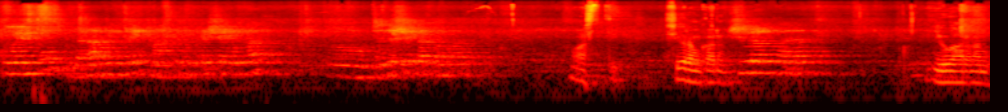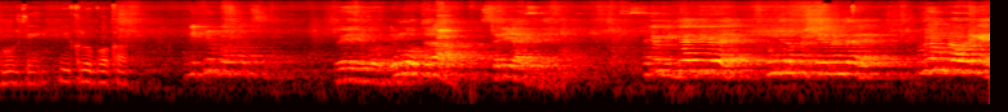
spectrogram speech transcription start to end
Kuvempu Da Ra Bendre Masti Chandrashekhar Kambar. Masti Shivaram Karanth. Shivaram Karanth. U R Ananthamurthy Vi Kru Gokak Vi Kru Gokak very good ನಿಮ್ಮ ಉತ್ತರ ಸರಿಯಾಗಿದೆ. ಹಾಗೆ ವಿದ್ಯಾರ್ಥಿಗಳೇ ಮುಂದಿನ ಪ್ರಶ್ನೆ ಏನಂದ್ರೆ ಕುವೆಂಪುರವರಿಗೆ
